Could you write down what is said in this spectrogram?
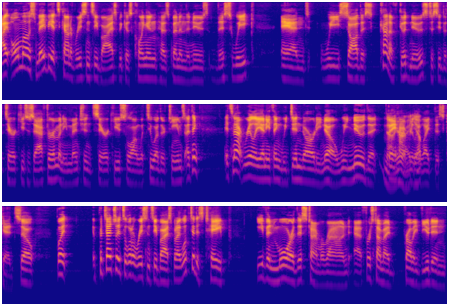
I almost, maybe it's kind of recency bias because Clingan has been in the news this week. And we saw this kind of good news to see that Syracuse is after him, and he mentioned Syracuse along with two other teams. I think it's not really anything we didn't already know. We knew that No, you're right, really yep. liked this kid. So, but potentially it's a little recency bias. But I looked at his tape even more this time around. At first time I'd probably viewed in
